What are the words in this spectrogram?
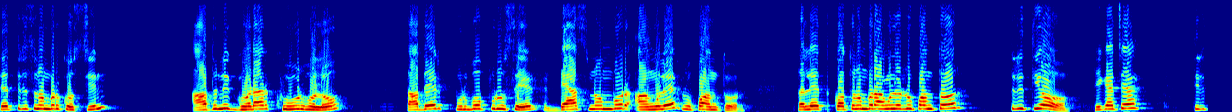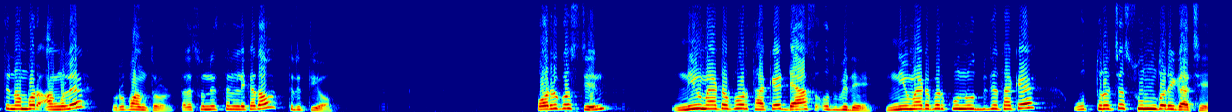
তেত্রিশ নম্বর কোশ্চিন আধুনিক ঘোড়ার খুর হলো তাদের পূর্বপুরুষের ড্যাশ নম্বর আঙুলের রূপান্তর। তাহলে কত নম্বর আঙুলের রূপান্তর? তৃতীয়, ঠিক আছে? তৃতীয় নম্বর আঙুলের রূপান্তর। তাহলে শূন্যস্থানে লিখে দাও, তৃতীয়। পরের কোশ্চিন নিউম্যাটোফোর থাকে ড্যাশ উদ্ভিদে। নিউম্যাটোফোর কোন উদ্ভিদে থাকে? উত্তর হচ্ছে সুন্দরী গাছে।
